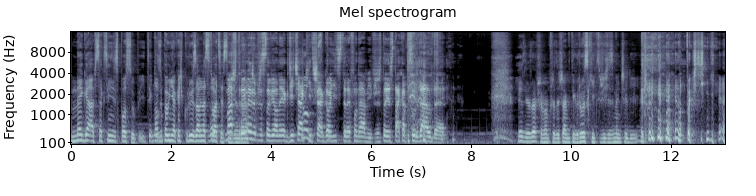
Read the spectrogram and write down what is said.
mega abstrakcyjny sposób i taki no, zupełnie jakaś kuriozalna sytuacja. No, masz trailerze przedstawione, jak dzieciaki no. trzeba gonić z telefonami, przecież to jest tak absurdalne. Jezu, ja zawsze mam przed oczami tych ruskich, którzy się zmęczyli na pościgie. E,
